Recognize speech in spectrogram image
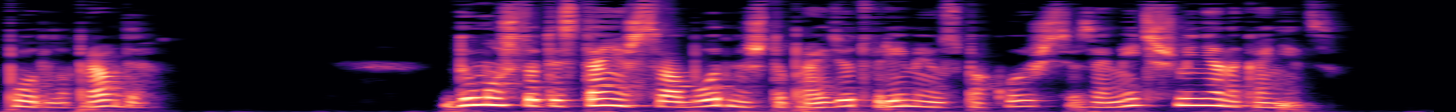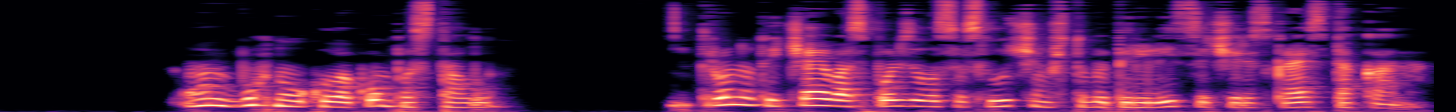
Подло, правда? Думал, что ты станешь свободна, что пройдет время и успокоишься. Заметишь меня, наконец. Он бухнул кулаком по столу. Нетронутый чай воспользовался случаем, чтобы перелиться через край стакана.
